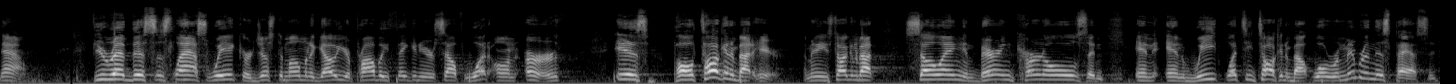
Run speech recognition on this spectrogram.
Now, if you read this this last week or just a moment ago, you're probably thinking to yourself, what on earth is Paul talking about here? I mean, he's talking about sowing and bearing kernels and, and, and wheat. What's he talking about? Well, remember in this passage,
